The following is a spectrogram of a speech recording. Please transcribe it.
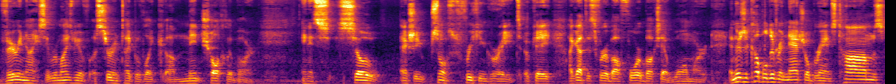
very nice. It reminds me of a certain type of like uh, mint chocolate bar. And it's so, actually smells freaking great, okay? I got this for about four bucks at Walmart. And there's a couple different natural brands, Tom's,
